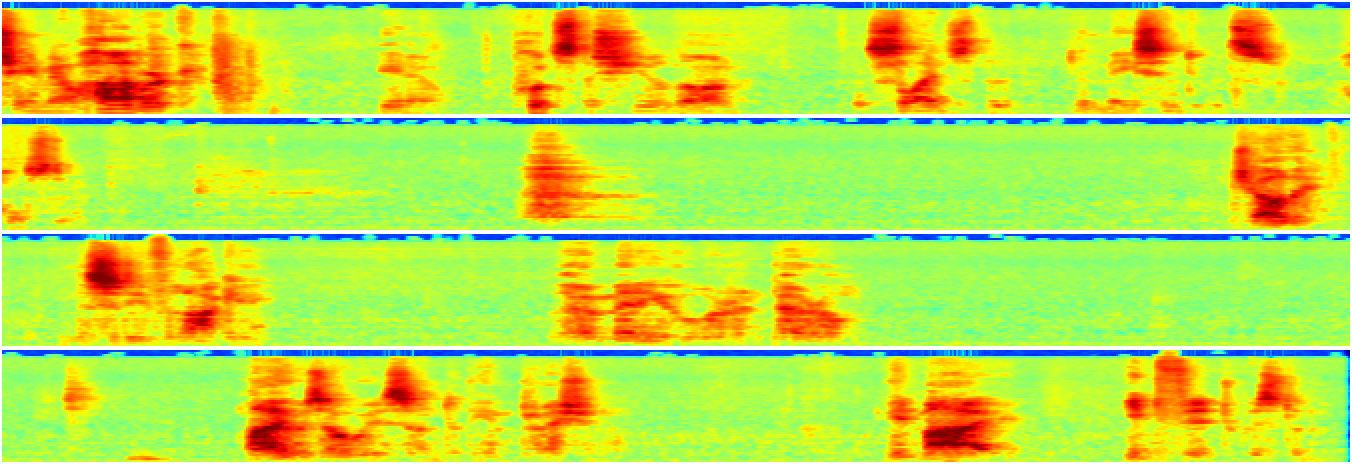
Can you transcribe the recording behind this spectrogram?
chainmail hauberk, you know, puts the shield on, slides the, the mace into its holster. Charlie, in the city of Vallaki, there are many who are in peril. I was always under the impression, in my infinite wisdom,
